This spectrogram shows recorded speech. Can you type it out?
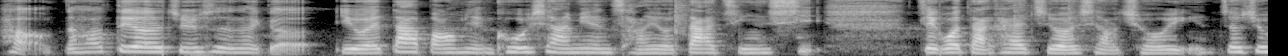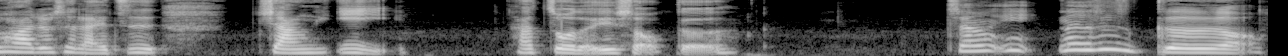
好。然后第二句是那个，以为大包棉裤下面藏有大惊喜，结果打开只有小蚯蚓。这句话就是来自张译他做的一首歌。张译，那是歌哦，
